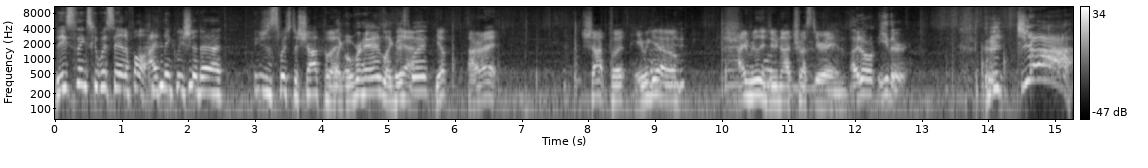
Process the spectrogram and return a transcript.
these things could withstand a fall. I think we should. uh I think we should switch to shot put. Like overhand, like this yeah. way. Yep. All right. Shot put. Here we go. I really do not trust your aim. I don't either. Ja!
